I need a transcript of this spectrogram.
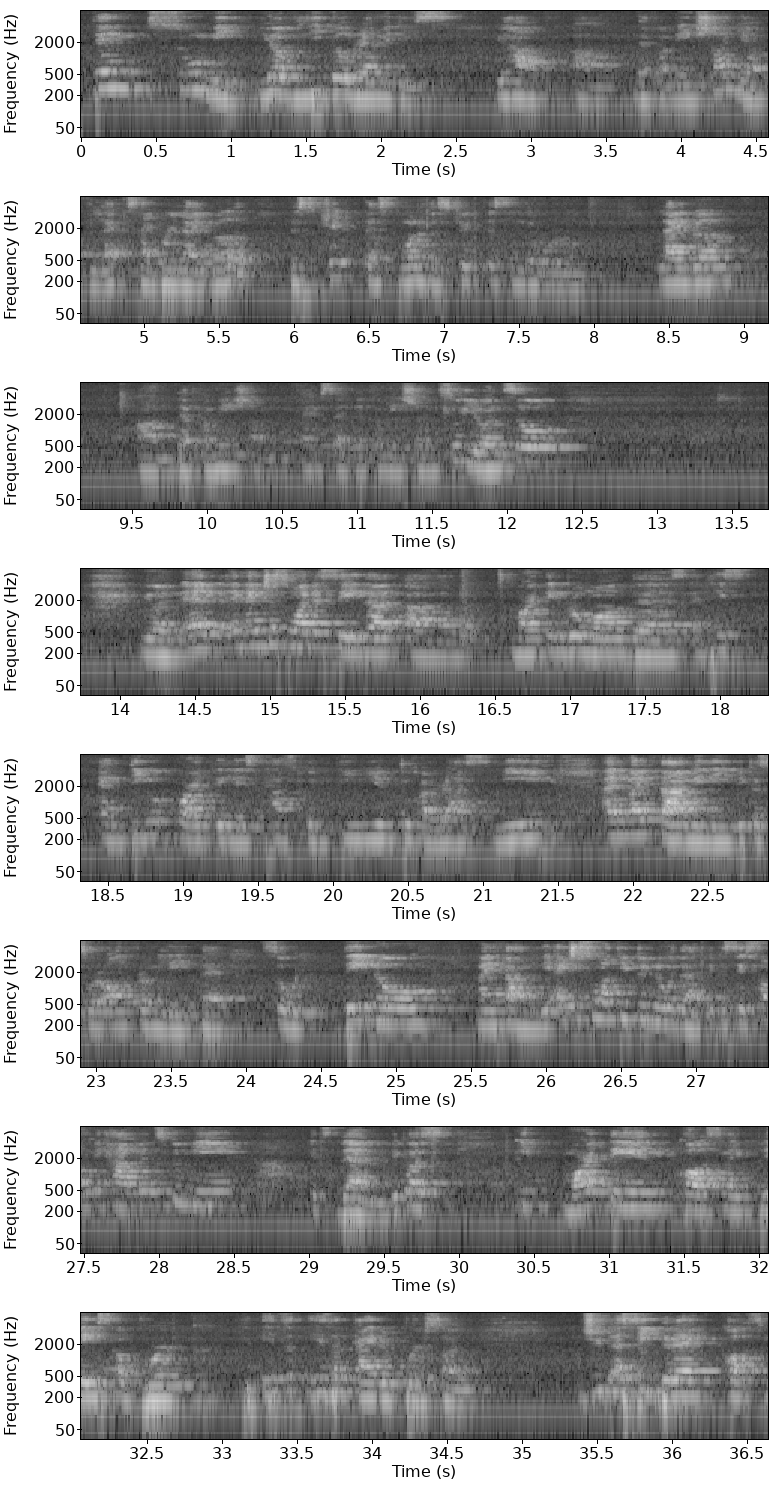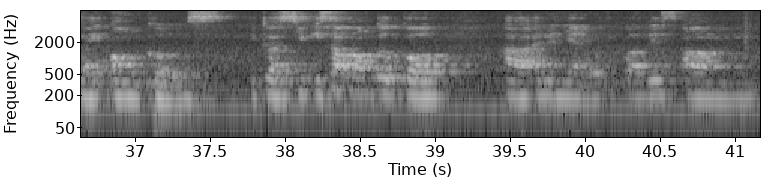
then sue me. You have legal remedies. You have uh, defamation, you have cyber libel, the strictest, one of the strictest in the world. libel, um, defamation, I said defamation. So yun, so yun. And, and I just want to say that uh, Martin Romualdez and his and Tingo party list has continued to harass me and my family because we're all from Leyte. So they know my family. I just want you to know that because if something happens to me, it's them. Because Martin calls my place of work, he's, he's that kind of person. Jude Asidre calls my uncles. Because yung isang uncle ko, uh, ano niya, what you call this, um,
